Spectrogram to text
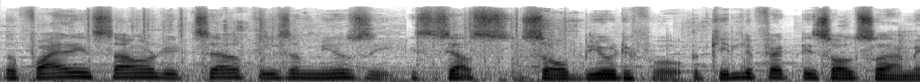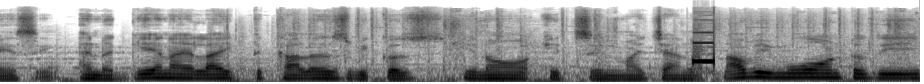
The firing sound itself is a music. It's just so beautiful. The kill effect is also amazing. And again I like the colors because you know it's in my channel. Now we move on to the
